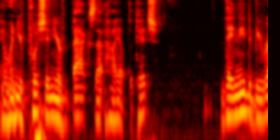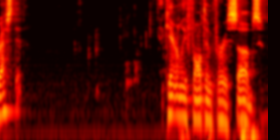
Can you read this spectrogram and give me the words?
And when you're pushing your backs that high up the pitch, they need to be rested. I can't really fault him for his subs.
